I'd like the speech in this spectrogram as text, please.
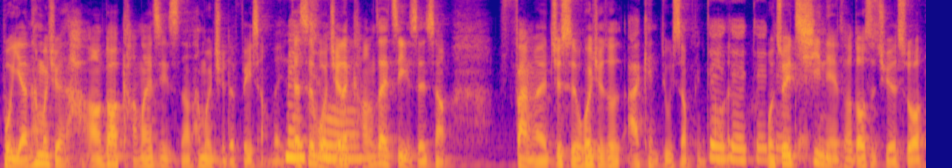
不一样，他们觉得好像都要扛在自己身上，他们会觉得非常累。但是我觉得扛在自己身上，反而就是我会觉得说 I can do something about it。对对对我最气馁的时候都是觉得说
